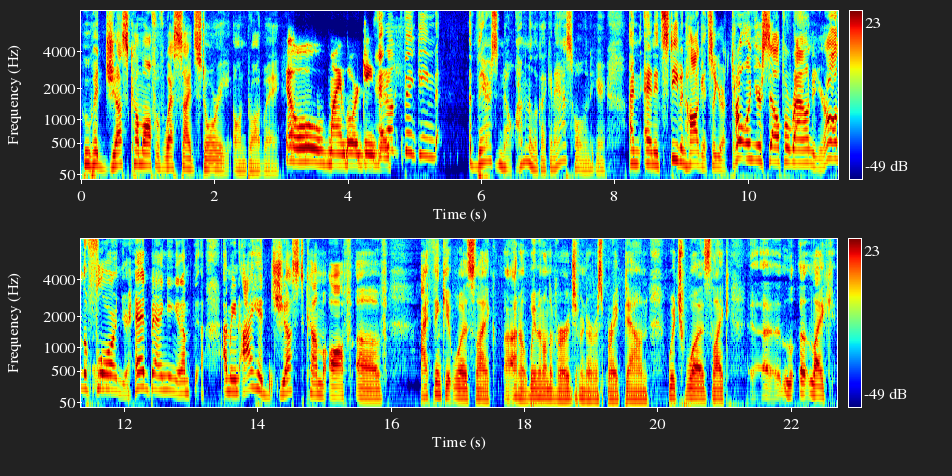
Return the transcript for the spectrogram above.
who had just come off of west side story on broadway. Oh my lord jesus. And i'm thinking there's no i'm gonna look like an asshole in here. And and it's steven hoggett so you're throwing yourself around and you're on the floor and you're head banging and i'm th- i mean i had just come off of I think it was like I don't know, women on the verge of a nervous breakdown, which was like, uh, uh, like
